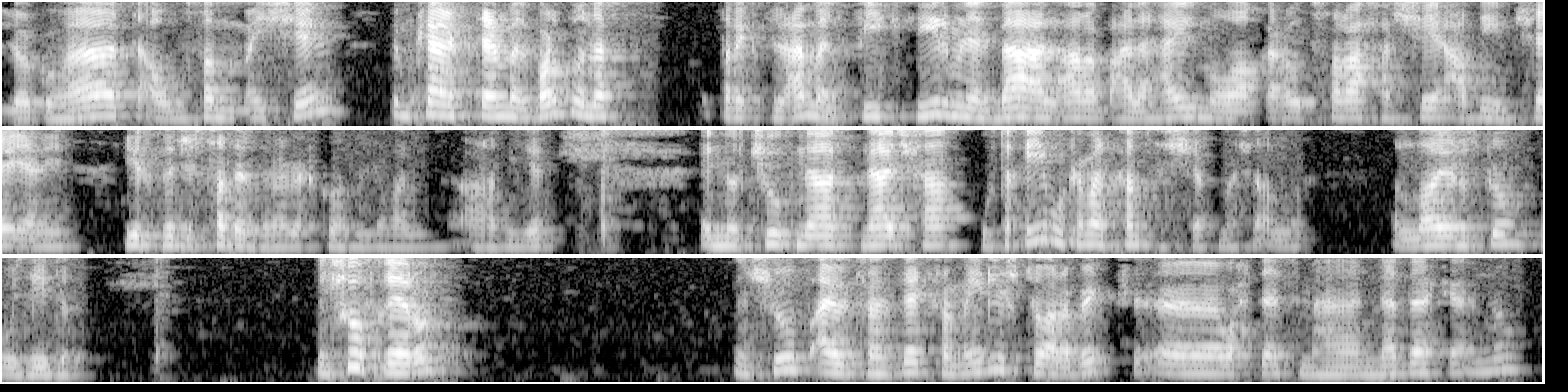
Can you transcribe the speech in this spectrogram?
لوجوهات أو مصمم أي شيء بإمكانك تعمل برضه نفس طريقة العمل. في كثير من الباعة العرب على هاي المواقع وبصراحة شيء عظيم شيء يعني يثلج الصدر زي ما بيحكوها باللغة العربية. إنه تشوف ناس ناجحة وتقييمه كمان خمسة الشيف ما شاء الله. الله يرزقه ويزيده. نشوف غيره. نشوف I will translate from English to Arabic. أه واحدة اسمها ندى كأنه.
